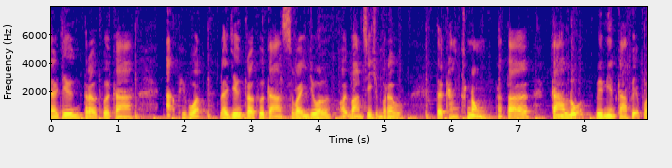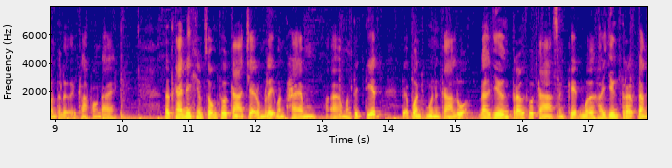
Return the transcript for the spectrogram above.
ដែលយើងត្រូវធ្វើការអភិវឌ្ឍដែលយើងត្រូវធ្វើការស្វែងយល់ឲ្យបានស៊ីជម្រៅទៅខាងក្នុងថាតើ ការលក់វាមានការពាក់ព័ន្ធទៅលើអីខ្លះផងដែរនៅថ្ងៃនេះខ្ញុំសូមធ្វើការចែករំលែកបន្ថែមបន្តិចទៀតពាក់ព័ន្ធជាមួយនឹងការលក់ដែលយើងត្រូវធ្វើការសង្កេតមើលហើយយើងត្រូវដឹង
